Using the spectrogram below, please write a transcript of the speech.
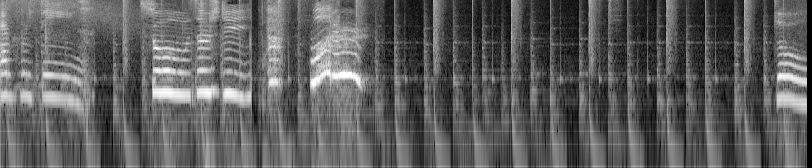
everything. So thirsty. Water! So.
